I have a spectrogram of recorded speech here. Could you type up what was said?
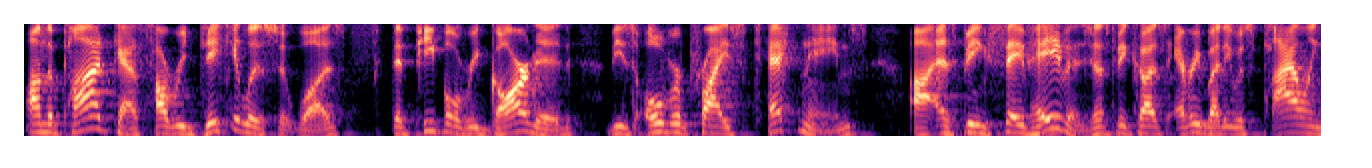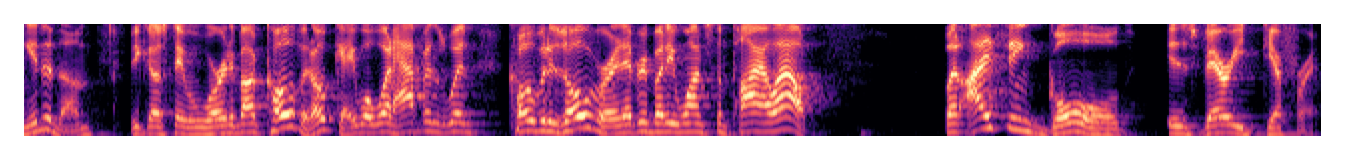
on the podcast, how ridiculous it was that people regarded these overpriced tech names uh, as being safe havens just because everybody was piling into them because they were worried about COVID. Okay, well, what happens when COVID is over and everybody wants to pile out? But I think gold is very different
